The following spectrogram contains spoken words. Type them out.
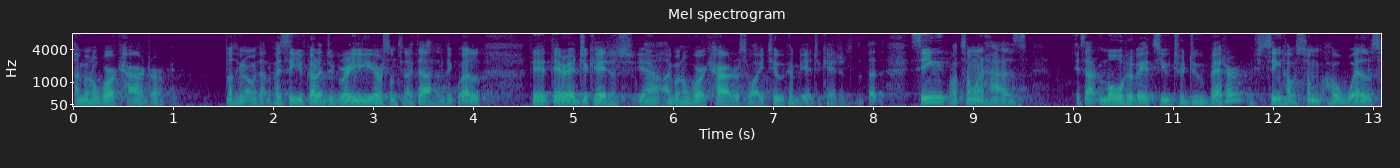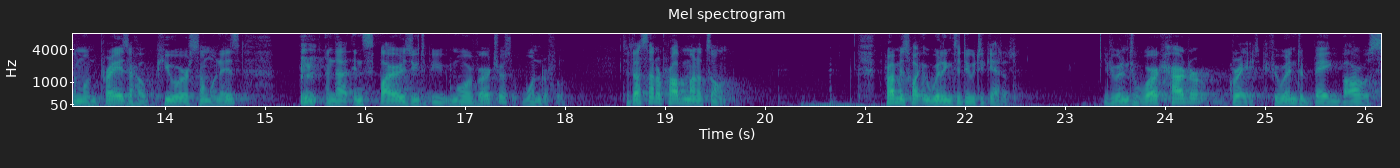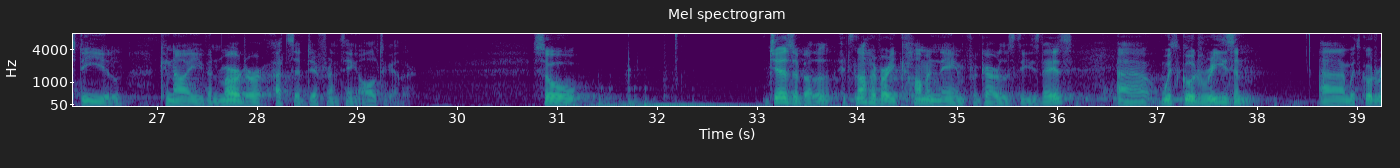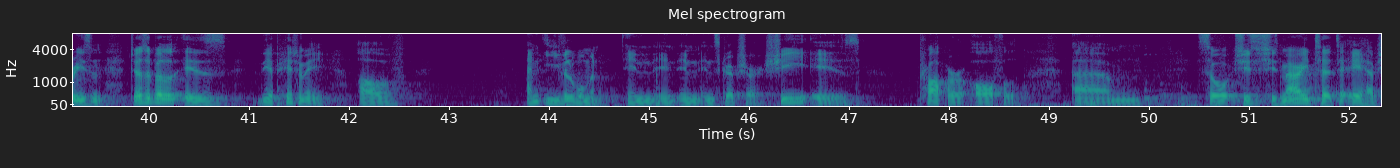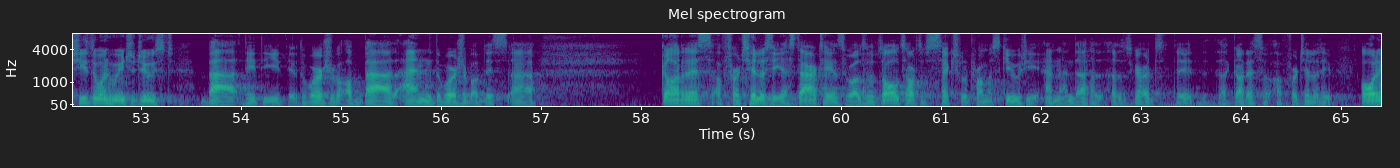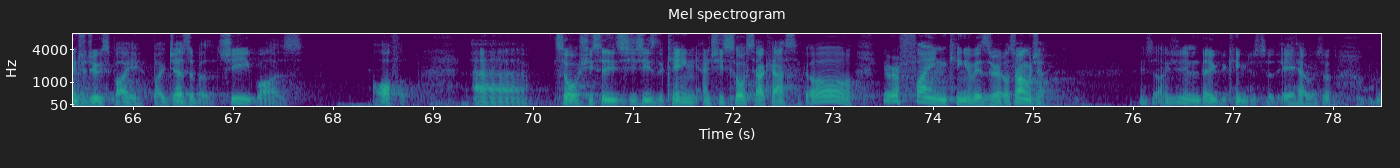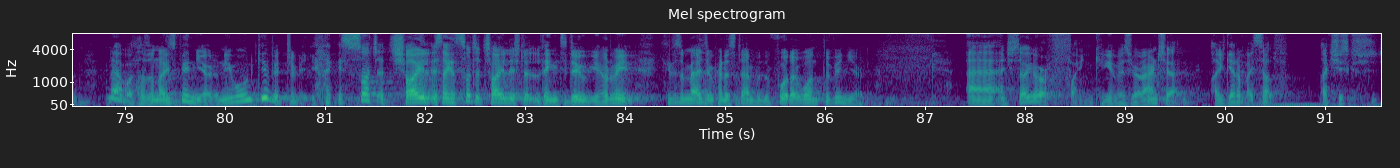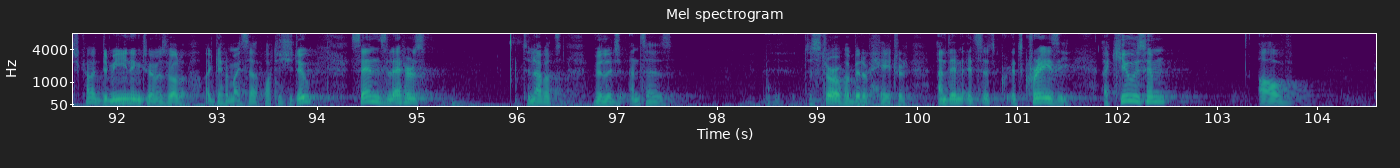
I'm going to work harder. Nothing wrong with that. If I see you've got a degree or something like that, and think, well, they, are educated, yeah, I'm going to work harder so I too can be educated. That, seeing what someone has, if that motivates you to do better, if seeing how, some, how well someone prays or how pure someone is, and that inspires you to be more virtuous, wonderful. So that's not a problem on its own. The problem is what you're willing to do to get it. If you're willing to work harder, great. If you're willing to beg, borrow, steal, connive, and murder, that's a different thing altogether. So, Jezebel, it's not a very common name for girls these days, uh, with good reason. Uh, with good reason. Jezebel is the epitome of an evil woman in, in, in, in Scripture. She is proper awful. Um, so she's, she's married to, to Ahab. She's the one who introduced Baal, the, the, the worship of Baal and the worship of this uh, goddess of fertility, Astarte, as well. So there's all sorts of sexual promiscuity and, and that as, as regards the, the goddess of fertility, all introduced by, by Jezebel. She was awful. Uh, so she sees, she sees the king and she's so sarcastic. Oh, you're a fine king of Israel. What's wrong with you? he says, I the king just said, Ahab. So, Naboth has a nice vineyard and he won't give it to me. Like it's such a child, it's like it's such a childish little thing to do. You know what I mean? You can just imagine him kind of stamping the foot. I want the vineyard. Uh, and she said, oh, you're a fine king of Israel, aren't you? I'll get it myself. Like she's, she's kind of demeaning to him as well. I'll get it myself. What does she do? Sends letters to Naboth's village and says, to stir up a bit of hatred. And then it's, it's, it's crazy. Accuse him of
